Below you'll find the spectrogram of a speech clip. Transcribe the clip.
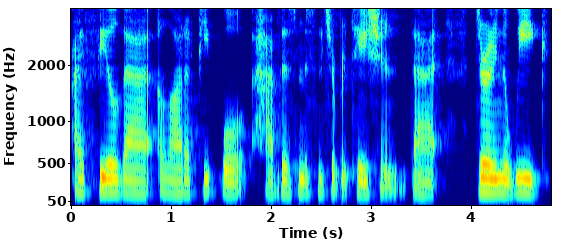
i feel that a lot of people have this misinterpretation that during the week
